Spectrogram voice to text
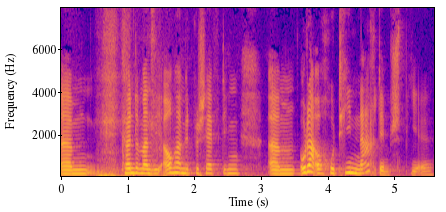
Ähm, könnte man sich auch mal mit beschäftigen. Ähm, oder auch Routinen nach dem Spiel.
